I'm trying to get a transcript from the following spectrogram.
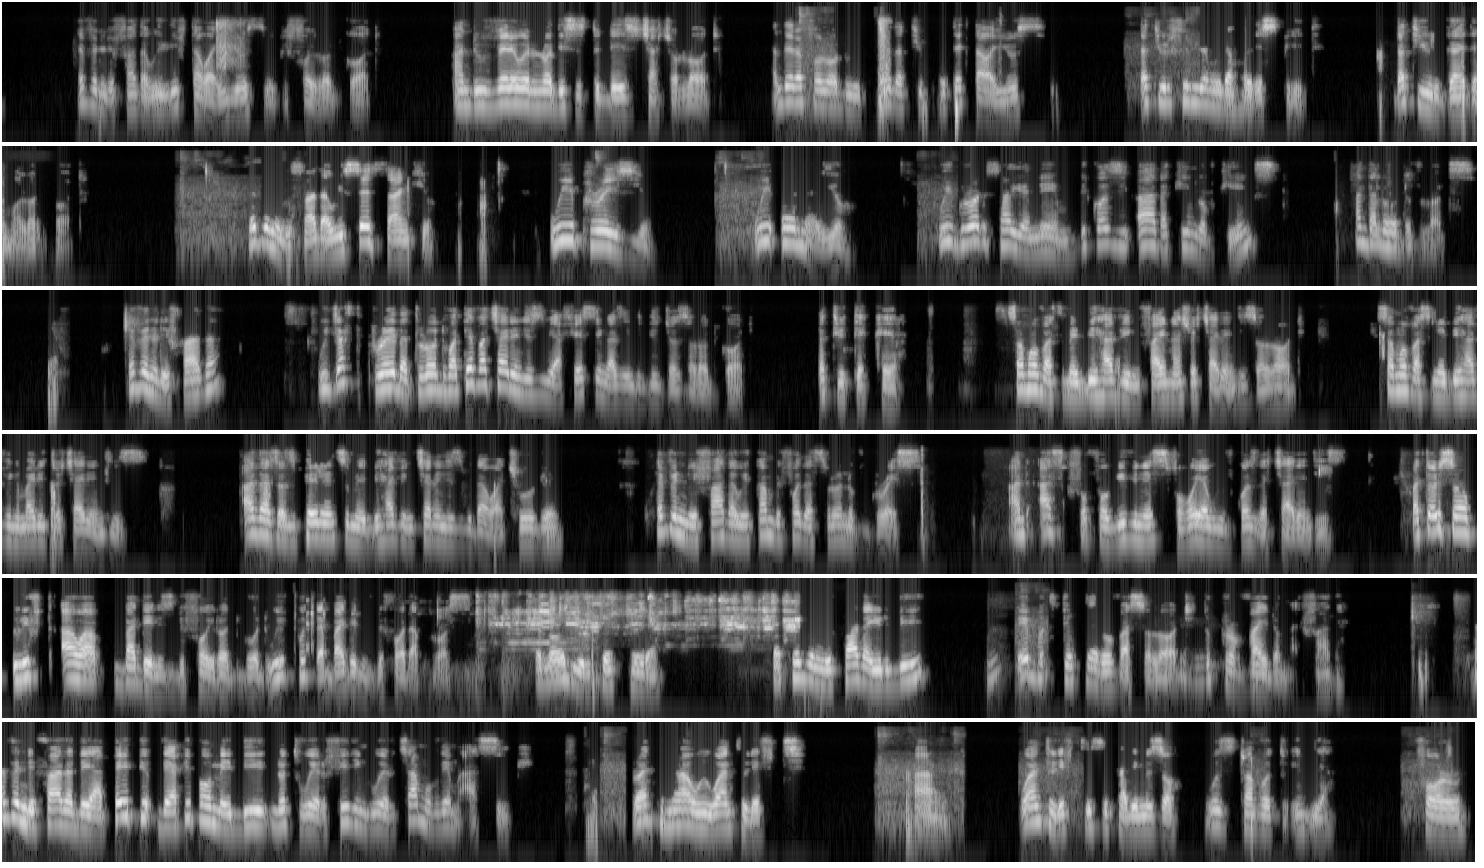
Heavenly Father, we lift our youth before Lord God. And we very well know this is today's church, O Lord. And therefore, Lord, we pray that you protect our youth, that you fill them with the Holy Spirit, that you will guide them, O Lord God. Heavenly Father, we say thank you. We praise you. We honor you. We glorify your name because you are the King of Kings and the Lord of Lords. Heavenly Father, we just pray that, Lord, whatever challenges we are facing as individuals, Lord God, that you take care. Some of us may be having financial challenges, oh Lord. Some of us may be having marital challenges. Others, as parents, may be having challenges with our children. Heavenly Father, we come before the throne of grace and ask for forgiveness for where we've caused the challenges. But also lift our burdens before you, Lord God. We put the burdens before the cross. The Lord will take care. of But Heavenly Father, you'll be able to take care of us, O Lord, to provide, oh my Father. Heavenly Father, there are, people, there are people may be not well, feeling well. Some of them are sick. Right now, we want to lift, uh, want to lift Kalimizo, who's traveled to India for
